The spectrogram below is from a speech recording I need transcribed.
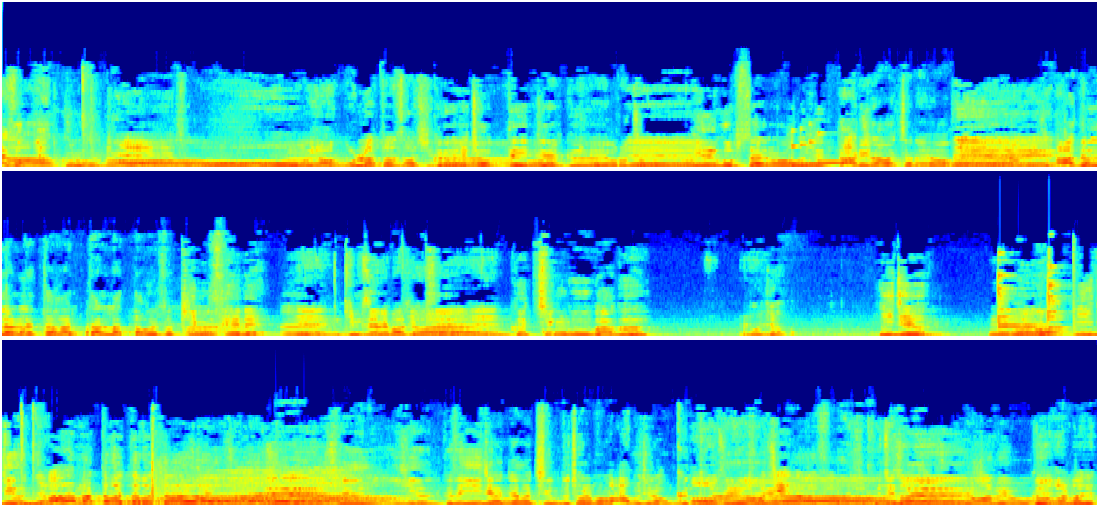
계속 바꾸는 거예요. 계속. 오, 야, 몰랐던 사실. 그러면 이제 저 때 이제 그 예. 일곱 살 먹은 이제 딸이 나왔잖아요. 네. 아들 날렸다가 딸 낳았다고 해서 김세네. 예. 김선혜 맞아. 예. 그 친구가 그 뭐죠? 이재은. 어? 이재은 양. 아, 맞다, 맞다, 맞다. 맞아, 맞아. 네. 재은, 이재은. 그래서 이재은 양은 지금도 저를 보면 아버지라고 부르죠. 어, 그래요? 토지에 나왔어. 토지 나왔어. 영화 배우. 그 얼마, 전-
